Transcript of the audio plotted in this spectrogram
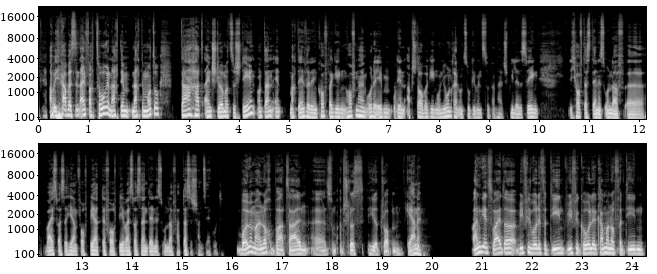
aber, ja, aber es sind einfach Tore nach dem, nach dem Motto, da hat ein Stürmer zu stehen und dann macht er entweder den Kopfball gegen Hoffenheim oder eben den Abstauber gegen Union rein und so gewinnst du dann halt Spiele. Deswegen, ich hoffe, dass Dennis Undaff äh, weiß, was er hier am VfB hat. Der VfB weiß, was er an Dennis Undaff hat. Das ist schon sehr gut. Wollen wir mal noch ein paar Zahlen äh, zum Abschluss hier droppen? Gerne. Wann geht's weiter? Wie viel wurde verdient? Wie viel Kohle kann man noch verdienen?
